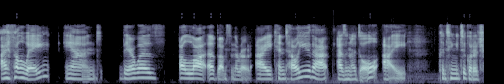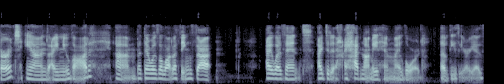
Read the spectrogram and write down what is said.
I fell away, and there was a lot of bumps in the road. I can tell you that as an adult, I continued to go to church and I knew God. Um, but there was a lot of things that I wasn't, I didn't, I had not made him my Lord of these areas.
